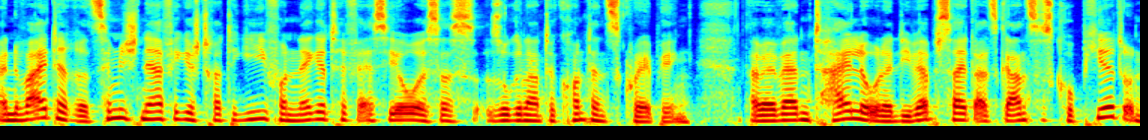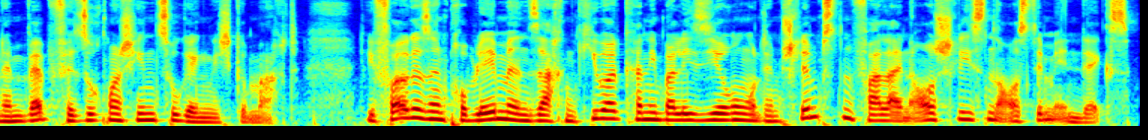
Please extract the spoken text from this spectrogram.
Eine weitere ziemlich nervige Strategie von Negative SEO ist das sogenannte Content Scraping. Dabei werden Teile oder die Website als Ganzes kopiert und im Web für Suchmaschinen zugänglich gemacht. Die Folge sind Probleme in Sachen Keyword-Kannibalisierung und im schlimmsten Fall ein Ausschließen aus dem Index.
